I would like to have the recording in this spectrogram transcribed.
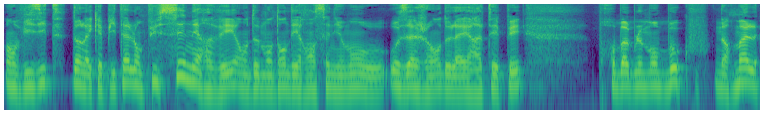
en visite dans la capitale ont pu s'énerver en demandant des renseignements aux, aux agents de la RATP Probablement beaucoup. Normal,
